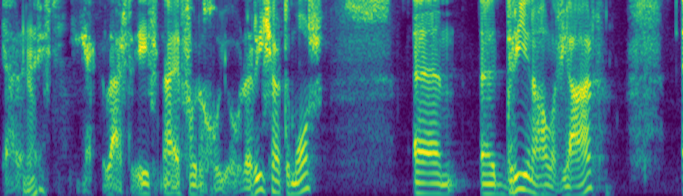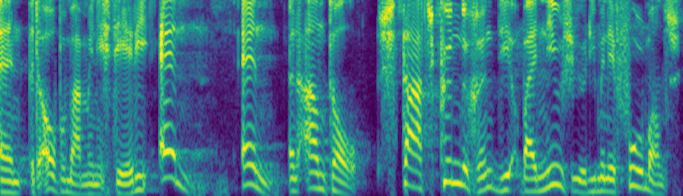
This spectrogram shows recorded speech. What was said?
Ja, dat heeft hij. Kijk, luister even, nou even voor de goede orde. Richard de Mos, ehm, eh, drieënhalf jaar. En het Openbaar Ministerie en, en een aantal staatskundigen... die bij Nieuwsuur, die meneer Voermans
